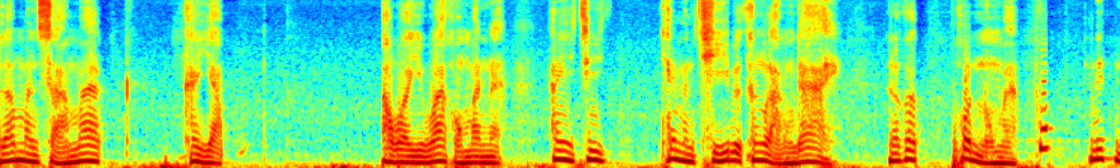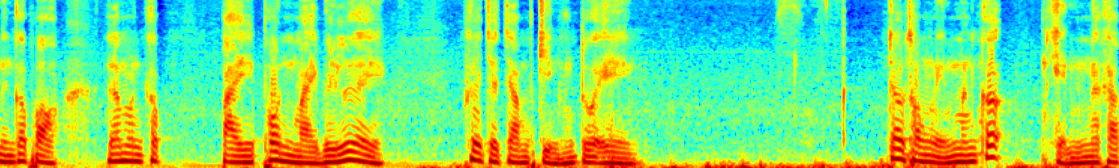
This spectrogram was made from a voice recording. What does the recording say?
แล้วมันสามารถขยับอวัยวะของมันนะให้ที่ให้มันชี้ไปข้างหลังได้ แล้วก็พ่นออกมาปุ๊บนิดนึงก็พอ แล้วมันก็ไปพ่นใหม่ไปเรื่อย เพื่อจะจำกลิ่นของตัวเอง เจ้าทองเหลนมันก็เห็นนะครับ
